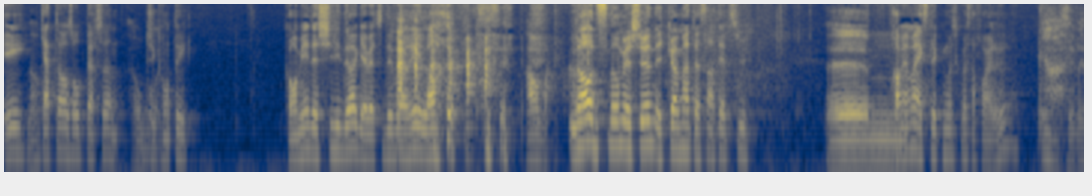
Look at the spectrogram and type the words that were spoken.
Et Non? 14 autres personnes. Oh. J'ai compté. Combien de chili dog avais-tu dévoré lors, Oh lors du Snow Mission et comment te sentais-tu? Euh, Premièrement, explique-moi c'est quoi cette affaire-là. Ah, c'est vrai.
